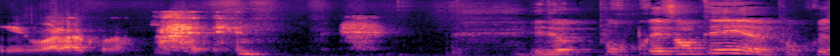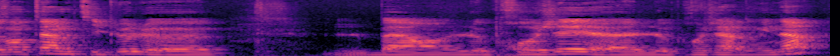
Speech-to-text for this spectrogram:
et, voilà quoi. et donc, pour présenter, euh, pour présenter un petit peu le, ben, le projet, le projet Arduina.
